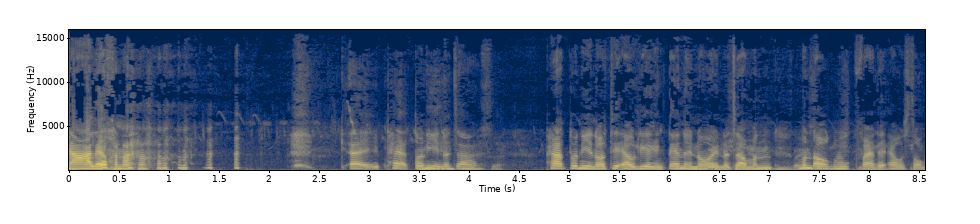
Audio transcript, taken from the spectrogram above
ยาแล้วนะไอ้แพะตัวนี้เนาะจ้าแพะตัวนี้เนาะที่แอลเลี้ยงอย่างแต่น้อยๆเนาะจ้ามันมันออกลูกแฝดได้แอลสอง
